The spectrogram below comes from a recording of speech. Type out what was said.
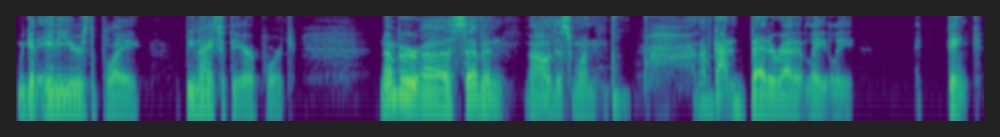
We get 80 years to play. Be nice at the airport. Number uh, seven. Oh, this one. And I've gotten better at it lately. I think.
